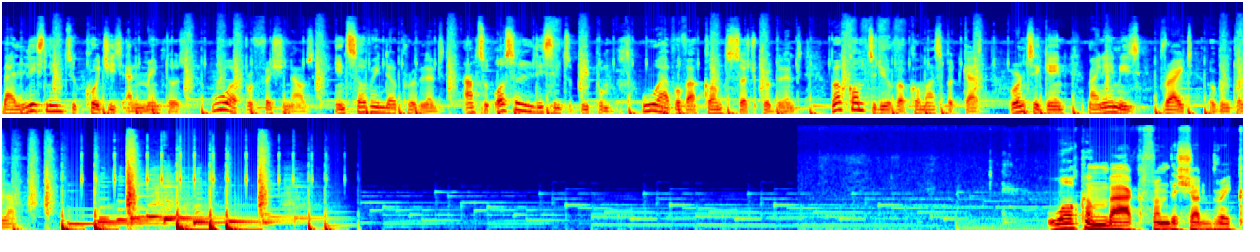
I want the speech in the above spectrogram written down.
by listening to coaches and mentors who are professionals in solving their problems and to also listen to people who have overcome such problems. Welcome to the Overcomers Podcast. Once again, my name is Bright Oguntola. Welcome back from the short break.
